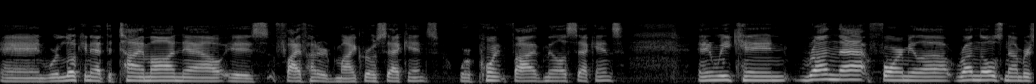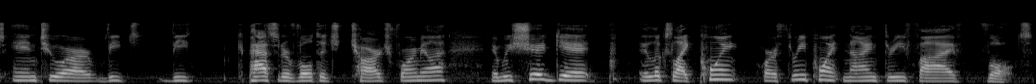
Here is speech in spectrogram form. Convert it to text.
And we're looking at the time on now is 500 microseconds or 0.5 milliseconds. And we can run that formula, run those numbers into our V, v capacitor voltage charge formula and we should get, it looks like point or 3.935 volts.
